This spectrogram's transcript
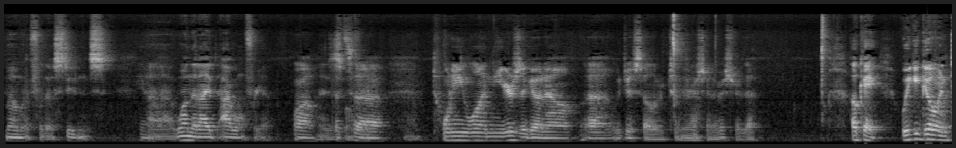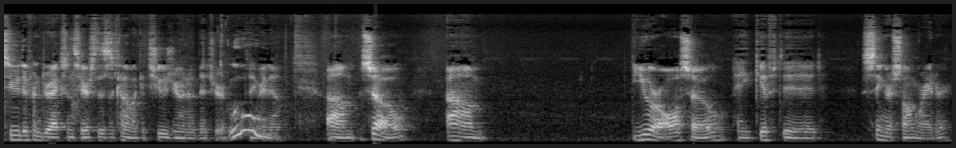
moment for those students. Yeah. Uh, one that I, I won't forget. Wow, that's uh, 21 years ago now. Uh, we just celebrated the first anniversary of that. Okay, we could go in two different directions here. So this is kind of like a choose your own adventure Ooh. thing right now. Um, so, um, you are also a gifted singer songwriter,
